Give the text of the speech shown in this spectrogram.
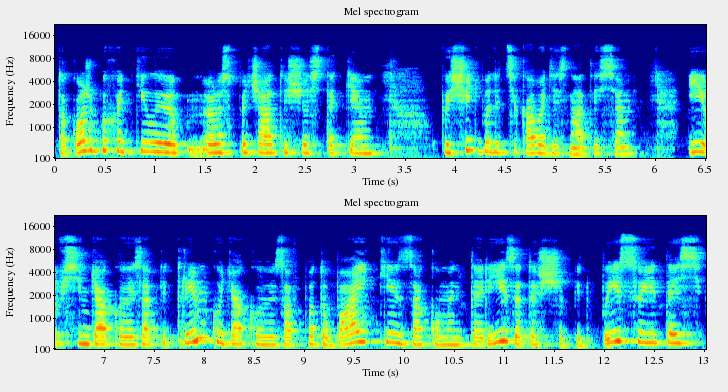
також би хотіли розпочати щось таке. Пишіть, буде цікаво дізнатися. І всім дякую за підтримку, дякую за вподобайки, за коментарі, за те, що підписуєтесь.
